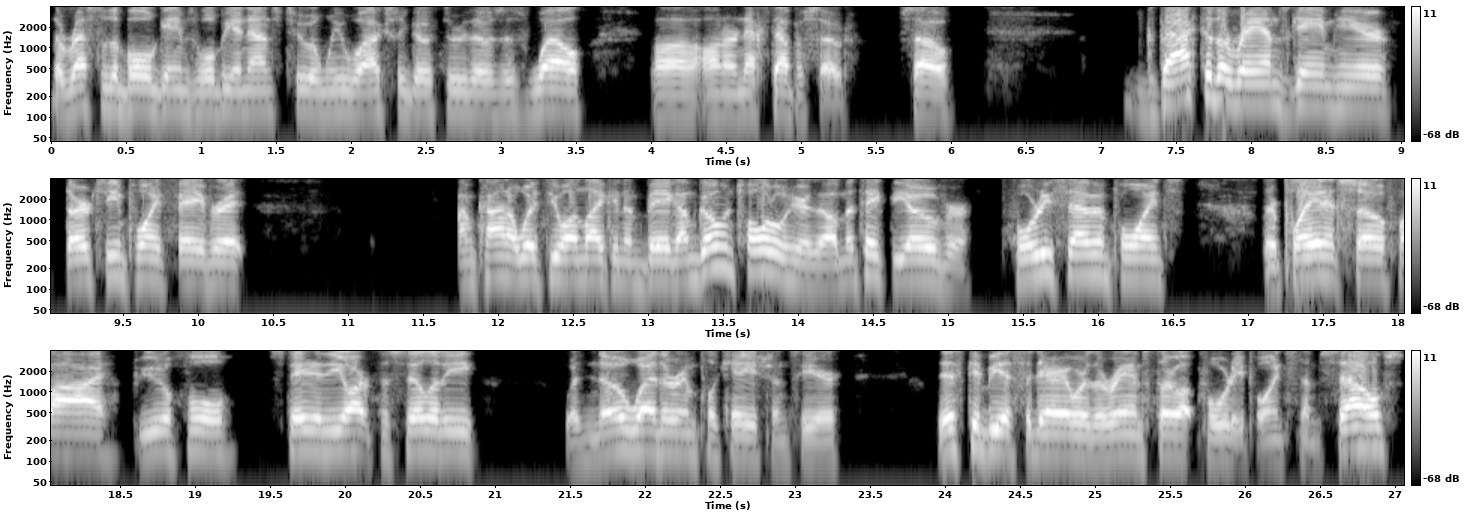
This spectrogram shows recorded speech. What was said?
The rest of the bowl games will be announced too, and we will actually go through those as well uh, on our next episode. So back to the Rams game here. 13 point favorite. I'm kind of with you on liking them big. I'm going total here, though. I'm going to take the over. 47 points. They're playing at SoFi. Beautiful state of the art facility with no weather implications here. This could be a scenario where the Rams throw up 40 points themselves.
